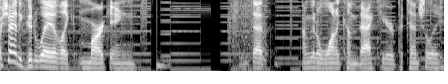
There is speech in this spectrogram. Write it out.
Wish I had a good way of like marking that I'm gonna want to come back here potentially.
